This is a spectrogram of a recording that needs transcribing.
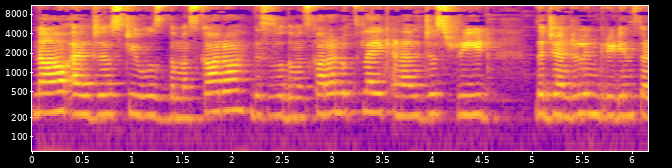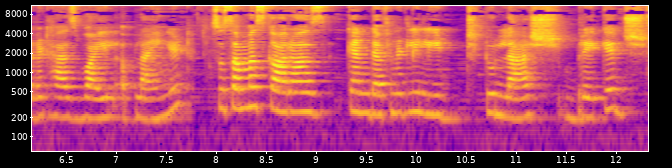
now i'll just use the mascara this is what the mascara looks like and i'll just read the general ingredients that it has while applying it so some mascaras can definitely lead to lash breakage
